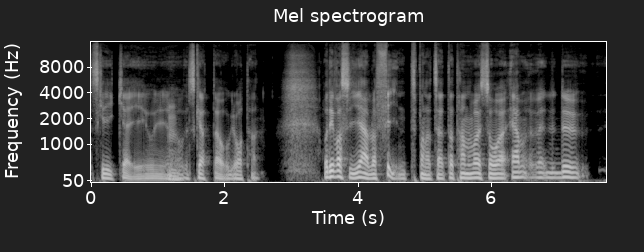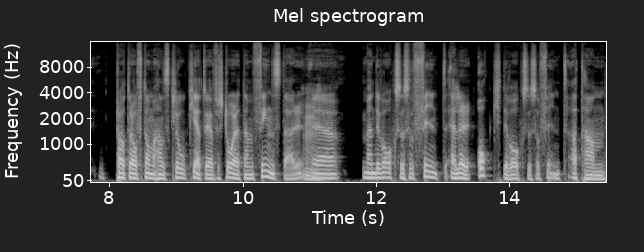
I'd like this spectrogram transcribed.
skrika i och, Mm. och skratta och gråta. Och det var så jävla fint på något sätt. Att han var så... Du pratar ofta om hans klokhet och jag förstår att den finns där. Mm. Eh, men det var också så fint, eller och det var också så fint att han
